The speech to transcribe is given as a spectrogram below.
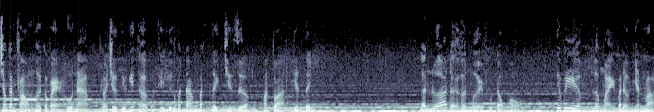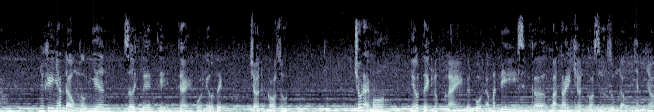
Trong căn phòng hơi có vẻ hôn ám, ngoại trừ tiếng hít thở của thị nữ vẫn đang bất tỉnh trên giường, hoàn toàn yên tĩnh. Lần nữa đợi hơn 10 phút đồng hồ, tiêu viêm um, lông mày bắt đầu nhăn lại. Nhưng khi nhãn đầu ngẫu nhiên rơi lên thiên thể của liễu tịch, chợt co rút. Chỗ đại môn, liễu tịch lúc này nguyên bổn đã mất đi sinh cơ, bàn tay chợt có sự rung động nhất nhỏ.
